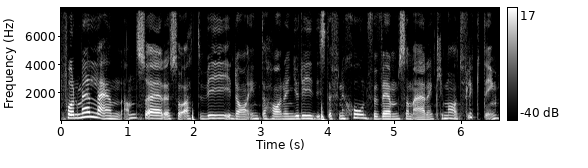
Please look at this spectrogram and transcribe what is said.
formella ändan så är det så att vi idag inte har en juridisk definition för vem som är en klimatflykting.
